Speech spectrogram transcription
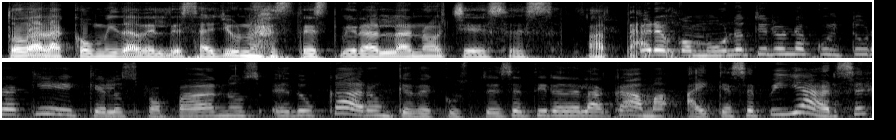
toda la comida del desayuno hasta esperar la noche, eso es fatal. Pero como uno tiene una cultura aquí que los papás nos educaron que de que usted se tire de la cama hay que cepillarse,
